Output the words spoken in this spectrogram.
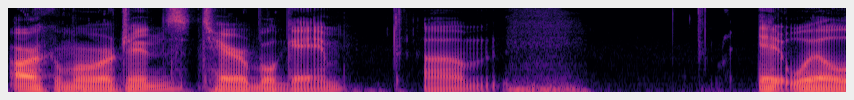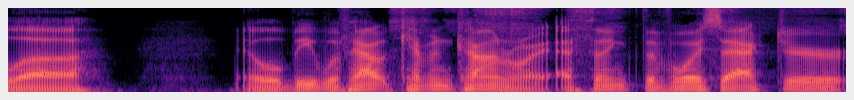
Arkham Origins, terrible game. Um, it will uh, it will be without Kevin Conroy. I think the voice actor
